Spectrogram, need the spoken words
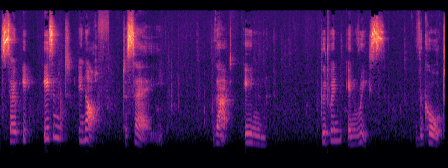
So it isn't enough to say that in Goodwin, in Rees, the court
